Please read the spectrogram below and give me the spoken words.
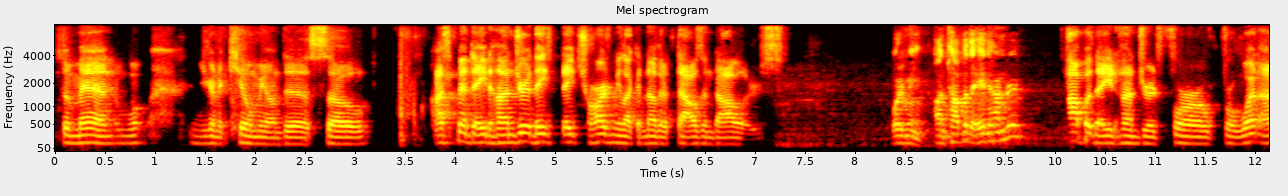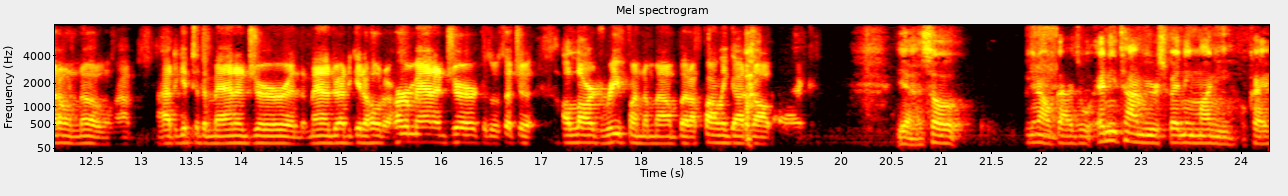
So man, you're gonna kill me on this. So I spent eight hundred. They they charged me like another thousand dollars. What do you mean? On top of the eight hundred? top of the 800 for for what I don't know. I, I, had to get to the manager, and the manager had to get a hold of her manager because it was such a, a large refund amount. But I finally got it all back. Yeah. So you know, guys, anytime you're spending money, okay,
